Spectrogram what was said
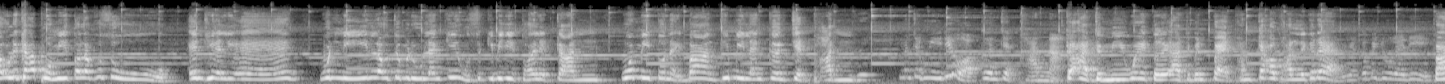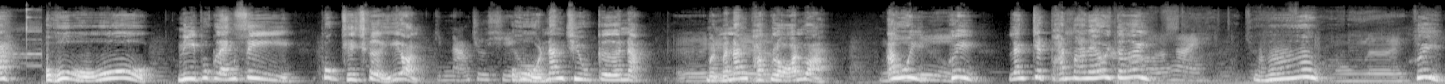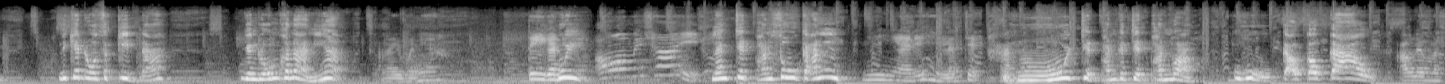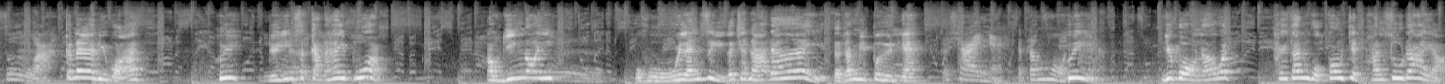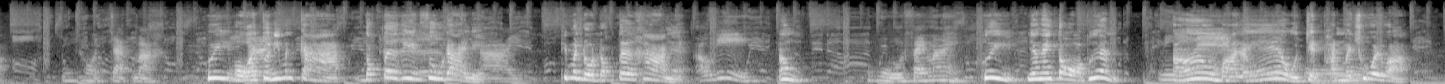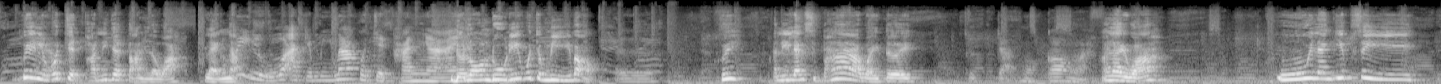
เอาเลยครับผมมีต้อนรับเข้าสู่ n t l e วันนี้เราจะมาดูแรงกิ้งของสกิบิดิทอยเลตกัน ว่ามีตัวไหนบ้างที่มีแรงเกิน 7,000 มันจะมีด้วยเหรอเกินเจ็ดพันอะ ก็อาจจะมีเว้ยเตยอาจจะเป็น 8,000 9,000 เลยก็ได้เดี๋ยวก็ไปดูเลยดิปะโอ้โห นี่พวกแรงสี่พวกเฉยๆก่อน กินน้ำชิวๆโอ้โห นั่งชิลเกินอะ เหมือนมานั่งพักร้อนว่ะนี่เอ้าเฮ้ยเฮ้ยแรง7,000 มาแล้วไอ้เตยเอาแล้วไงโอ้โหงงเลยเฮ้ย นี่แค่โดนสะกิดนะ ยังล้มขนาดเนี้ยอะไรวะเนี่ย ตีกัน อุ้ยอ๋อ ไม่ใช่ แรงเจ็ดพันสู้กันนี่ไงได้เห็นแล้วเจ็ดพัโอ้นโหเจ็ดพันกับเจ็ดพันว่ะ โอ้โหเก้าเก้าเก้าเอาอะไรมาสู้วะ ก็น่าดีวะ เฮ้ย เดี๋ยวยิงสกัดให้พวก เอายิงหน่อย เออ โอ้โหแรงสี่ก็ชนะได้ แต่ถ้ามีปืนไง ก็ใช่ไง ก็ต้องโหดเฮ้ย อย่าบอกนะว่าไททันหัวกล้องเจ็ดพันสู้ได้อะ มีโหดจัดว่ะเฮ้ยโอ้ยตัวนี้มันกาดด็อกเตอร์ก็ยังสู้ได้เลย ตายที่มันโดนด็อกเตอร์ฆ่าไงเอาดิเอ้าโอ้โหไฟไหม้เฮ้ยยังไงต่อเพื่อนนี่อ้าวมาแล้วเจ็ดพันมาช่วยว่ะเฮ้ยหรือว่าเจ็ดพันนี่จะตันแล้ววะแรงอะ ไม่รู้ว่าอาจจะมีมากกว่าเจ็ดพันไงเดี๋ยวลองดูดิว่าจะมีเปล่าเออเฮ้ยอันนี้แรงสิบห้าไหวเตยจุดจัดหัวกล้องว่ะ อะไรวะอุ้ยแรงยี่สี่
